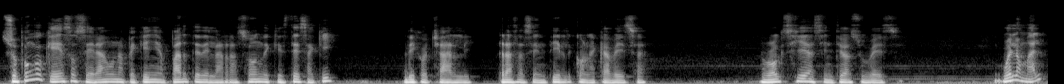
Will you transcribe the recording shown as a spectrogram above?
Supongo que eso será una pequeña parte de la razón de que estés aquí, dijo Charlie, tras asentir con la cabeza. Roxy asintió a su vez. ¿Huelo mal?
